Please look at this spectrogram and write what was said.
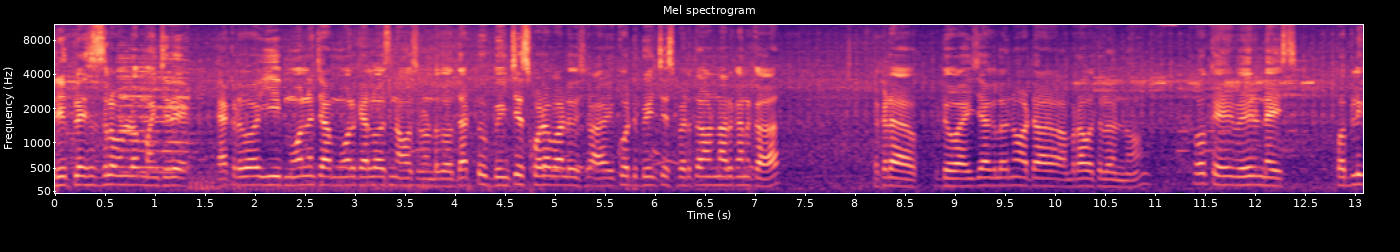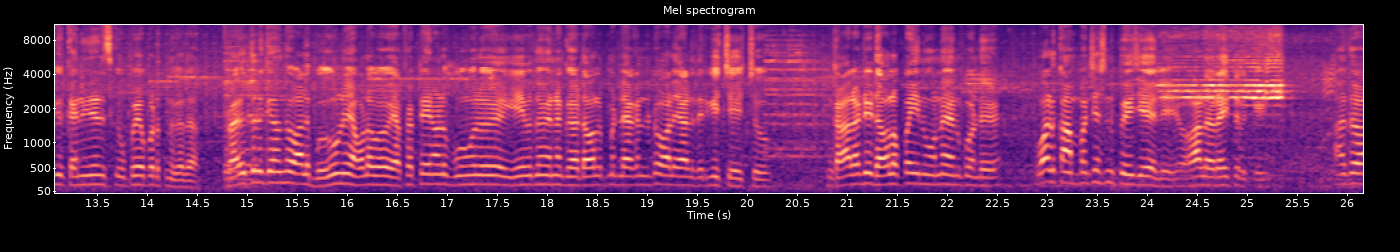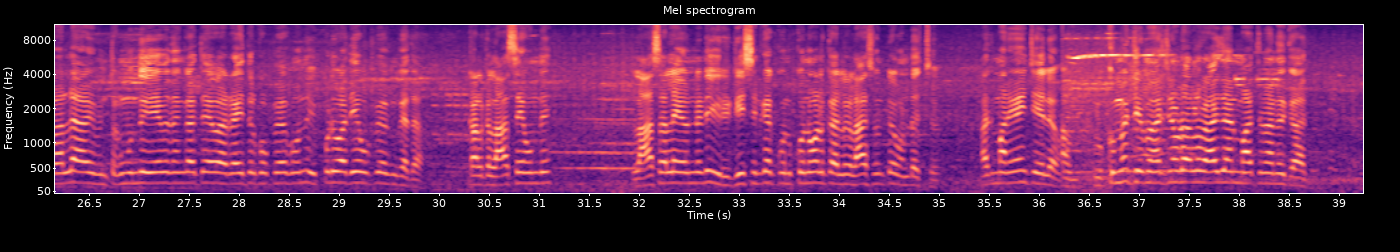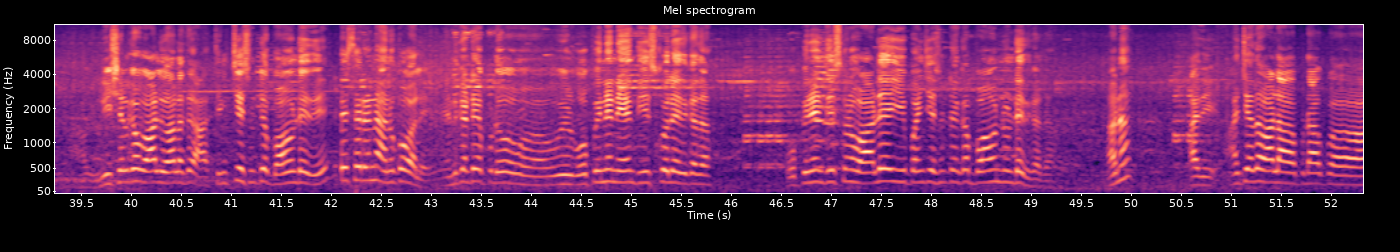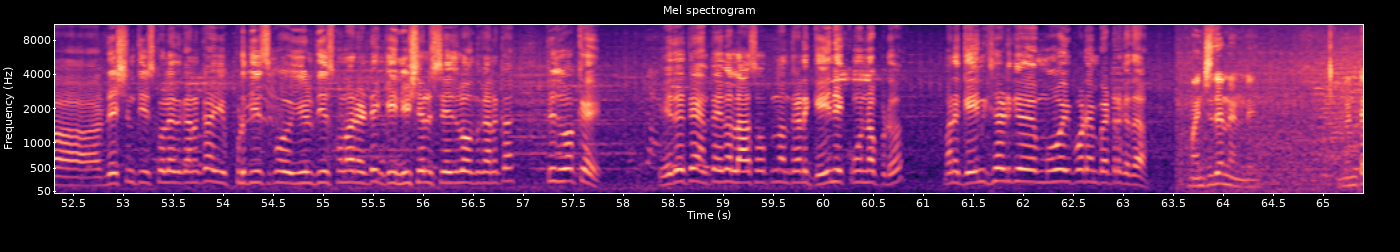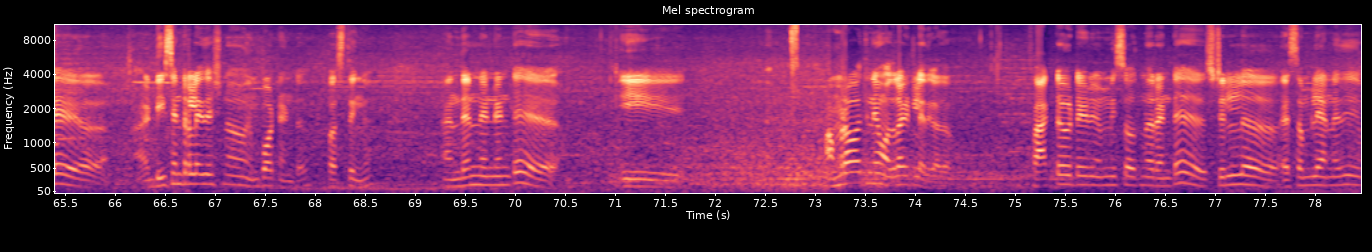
Three ప్లేసెస్లో ఉండడం మంచిదే. ఎక్కడో ఈ మూల నుంచి ఆ మూలకి వెళ్ళవలసిన అవసరం ఉండదు. దట్టు బెంచెస్ కూడా వాళ్ళు హైకోర్టు బెంచెస్ పెడతా ఉన్నారు కనుక ఇక్కడ ఇటు వైజాగ్లోను అటు అమరావతిలోను. ఓకే వెరీ నైస్ పబ్లిక్ కన్వీనియన్స్కి ఉపయోగపడుతుంది కదా. రైతులకి ఏముంది? వాళ్ళ భూములు ఎవడో ఎఫెక్ట్ అయిన వాళ్ళు భూములు ఏ విధమైన డెవలప్మెంట్ లేకుండా వాళ్ళు వాళ్ళు తిరిగి ఇచ్చేయచ్చు. ఇంకా ఆల్రెడీ డెవలప్ అయిన ఉన్నాయనుకోండి వాళ్ళు కాంపన్సేషన్ పే చేయాలి వాళ్ళ రైతులకి. అందువల్ల ఇంతకుముందు ఏ విధంగా అయితే రైతులకు ఉపయోగం ఉంది ఇప్పుడు అదే ఉపయోగం కదా. వాళ్ళకి లాస్ ఏముంది లాస్ అలా ఏముందండి? రీసెంట్గా కొనుక్కున్న వాళ్ళకి వాళ్ళకి లాస్ ఉంటే ఉండొచ్చు. అది మనం ఏం చేయలేము. ముఖ్యమంత్రి మార్చినప్పుడు వాళ్ళు రాజధాని మార్చడం అనేది కాదు. ఇనీషియల్గా వాళ్ళు వాళ్ళకి థింక్ చేసి ఉంటే బాగుండేది. చేస్తారని అనుకోవాలి. ఎందుకంటే ఇప్పుడు ఒపీనియన్ ఏం తీసుకోలేదు కదా. ఒపీనియన్ తీసుకుని వాళ్ళే ఈ పని చేసి ఉంటే ఇంకా బాగుండి ఉండేది కదా. అవునా? అది. అంచేత వాళ్ళు అప్పుడు డెసిషన్ తీసుకోలేదు కనుక ఇప్పుడు తీసుకో వీళ్ళు తీసుకున్నారంటే ఇంక ఇనీషియల్ స్టేజ్లో ఉంది కనుక ఇట్ ఈజ్ ఓకే ఏదైతే ఎంత ఏదో లాస్ అవుతుందో అంతకంటే గెయిన్ ఎక్కువ ఉన్నప్పుడు మన గెయిన్ సైడ్కి మూవ్ అయిపోవడం బెటర్ కదా. మంచిదేనండి. అంటే decentralisation important first thing and then ఏంటంటే ఈ అమరావతిని వదలట్లేదు కదా. ఫ్యాక్ట్ ఒకటి మిస్ అవుతున్నారంటే స్టిల్ అసెంబ్లీ అనేది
